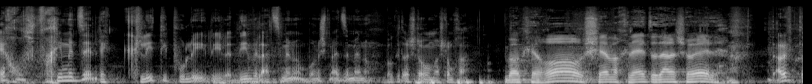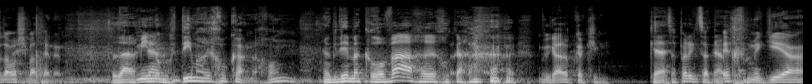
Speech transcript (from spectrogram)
איך הופכים את זה לכלי טיפולי לילדים ולעצמנו? בואו נשמע את זה ממנו. בוקר טוב שלמה, מה שלומך? בוקר אור, שבח לאל, תודה לשואל. א', תודה רבה שבאת אלינו. תודה לכם. מנוקדים הרחוקה, נכון? נוקדים הקרובה הרחוקה. בגלל הפקקים. כן. תספר לי קצת, איך מגיע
